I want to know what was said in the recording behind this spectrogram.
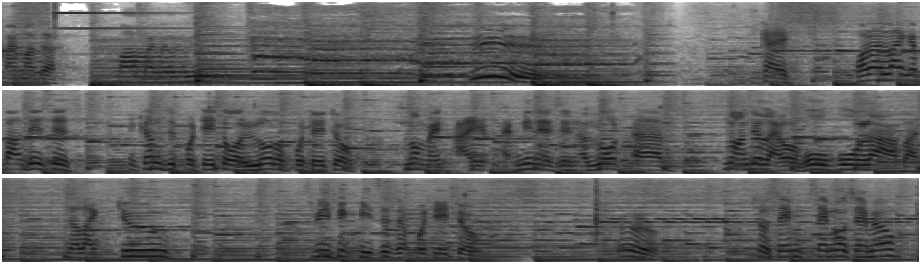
my mother. Mom, I love you. Mm. Okay, what I like about this is it comes with potato, a lot of potato. Not many, I, I mean as in a lot, um, not until like a whole bowl lah, but they're like two, three big pieces of potato. Mm. So same, same old, same old.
